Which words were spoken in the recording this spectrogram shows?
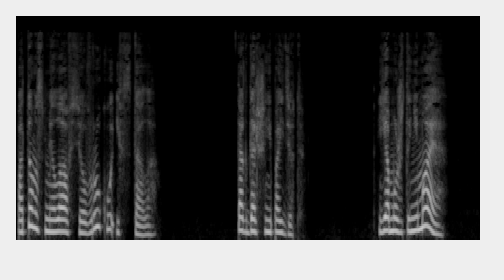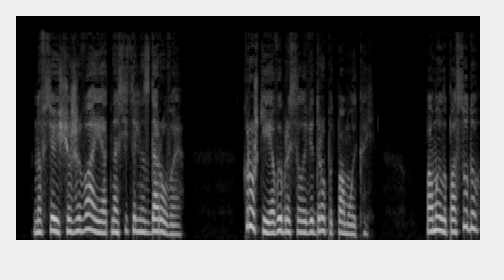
Потом смела все в руку и встала. Так дальше не пойдет. Я, может, и не мая, но все еще живая и относительно здоровая. Крошки я выбросила в ведро под помойкой. Помыла посуду,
